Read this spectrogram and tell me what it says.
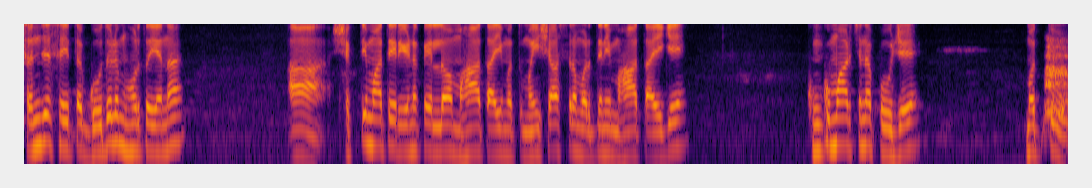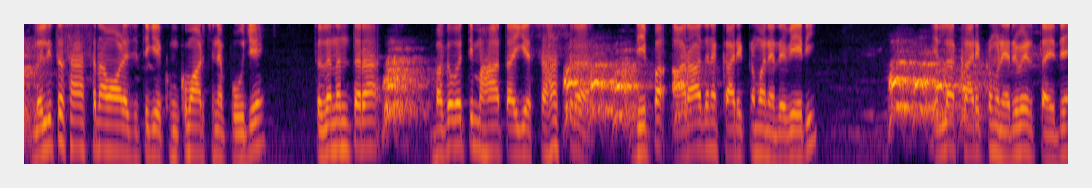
ಸಂಜೆ ಸಹಿತ ಗೋಧೂಳಿ ಮುಹೂರ್ತವನ್ನು ಆ ಶಕ್ತಿ ಮಾತೆ ರೇಣುಕ ಎಲ್ಲವ ಮಹಾತಾಯಿ ಮತ್ತು ಮಹಿಷಾಸ್ತ್ರ ಮರ್ದಿನಿ ಮಹಾತಾಯಿಗೆ ಕುಂಕುಮಾರ್ಚನ ಪೂಜೆ ಮತ್ತು ಲಲಿತ ಸಹಸ್ರನಾಮಗಳ ಜೊತೆಗೆ ಕುಂಕುಮಾರ್ಚನ ಪೂಜೆ. ತದನಂತರ ಭಗವತಿ ಮಹಾತಾಯಿಯ ಸಹಸ್ರ ದೀಪ ಆರಾಧನಾ ಕಾರ್ಯಕ್ರಮ ನೆರವೇರಿ. ಎಲ್ಲ ಕಾರ್ಯಕ್ರಮ ನೆರವೇರ್ತಾ ಇದೆ.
